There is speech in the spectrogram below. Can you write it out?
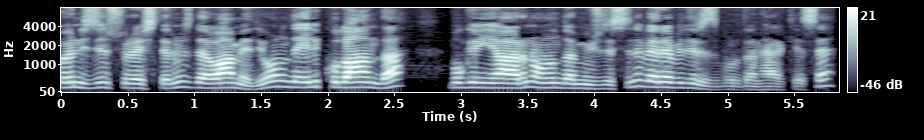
ön izin süreçlerimiz devam ediyor. Onun da eli kulağında. Bugün yarın onun da müjdesini verebiliriz buradan herkese.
